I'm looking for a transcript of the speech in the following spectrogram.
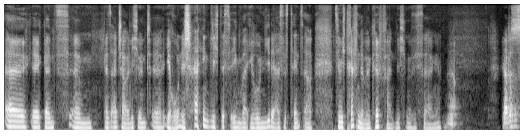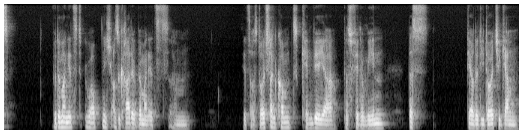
äh, äh, ganz, ähm, ganz anschaulich und äh, ironisch eigentlich. Deswegen war Ironie der Assistenz auch ziemlich treffender Begriff, fand ich, muss ich sagen. Ja, ja das ist, würde man jetzt überhaupt nicht, also gerade wenn man jetzt ähm, jetzt aus Deutschland kommt, kennen wir ja das Phänomen, dass der oder die Deutsche gern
